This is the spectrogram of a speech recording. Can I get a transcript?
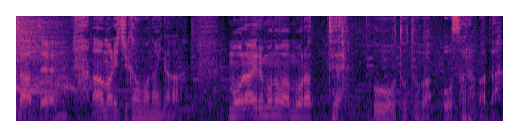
さてあまり時間はないな。もらえるものはもらって王都とはおさらばだ。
